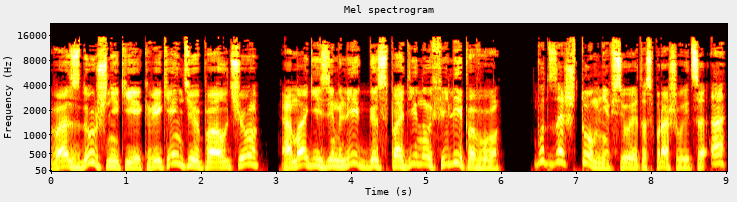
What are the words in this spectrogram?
«Воздушники к Викентию Палчу, а маги земли к господину Филиппову». Вот за что мне все это спрашивается, а?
